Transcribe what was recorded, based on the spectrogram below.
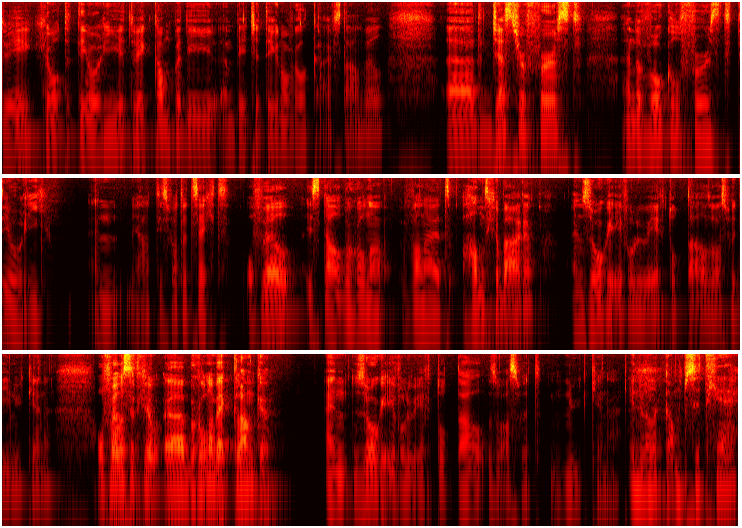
twee grote theorieën, twee kampen die een beetje tegenover elkaar staan wel. Eh, De gesture first en de vocal first theorie. En ja, het is wat het zegt. Ofwel is taal begonnen vanuit handgebaren en zo geëvolueerd tot taal zoals we die nu kennen. Ofwel is het eh, begonnen bij klanken en zo geëvolueerd tot taal zoals we het nu kennen. In welk kamp zit jij?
